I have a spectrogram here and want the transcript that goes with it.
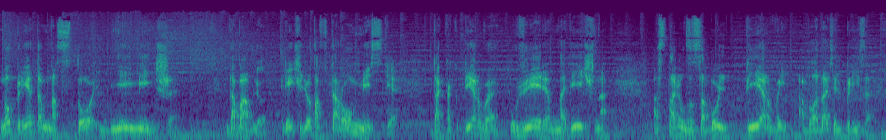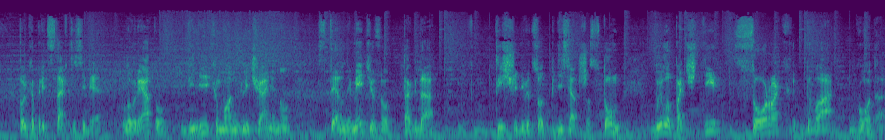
но при этом на 100 дней меньше. Добавлю, речь идет о втором месте, так как первое, уверен, навечно, оставил за собой первый обладатель приза. Только представьте себе, лауреату, великому англичанину Стэнли Мэтьюзу тогда, в 1956 было почти 42 года.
